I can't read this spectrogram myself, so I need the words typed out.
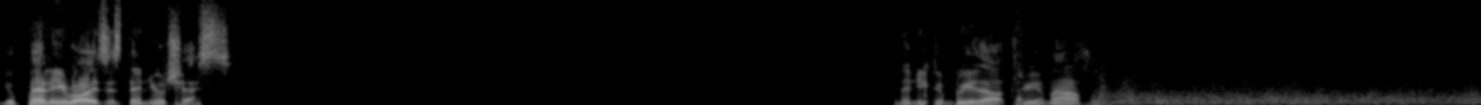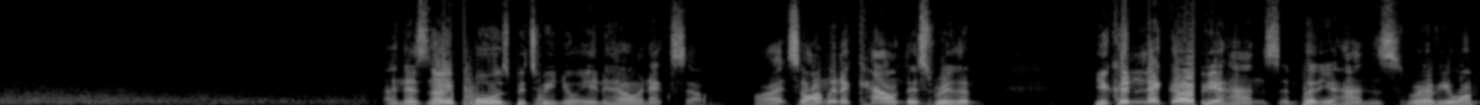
your belly rises, then your chest. And then you can breathe out through your mouth. And there's no pause between your inhale and exhale. All right, so I'm going to count this rhythm. You can let go of your hands and put your hands wherever you want,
